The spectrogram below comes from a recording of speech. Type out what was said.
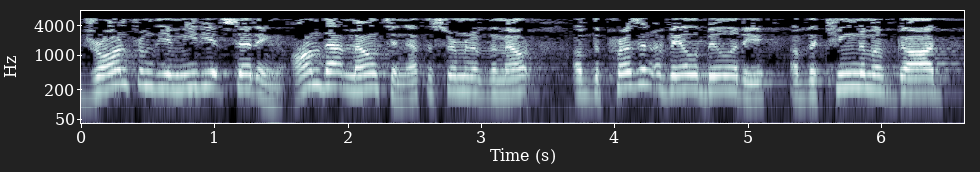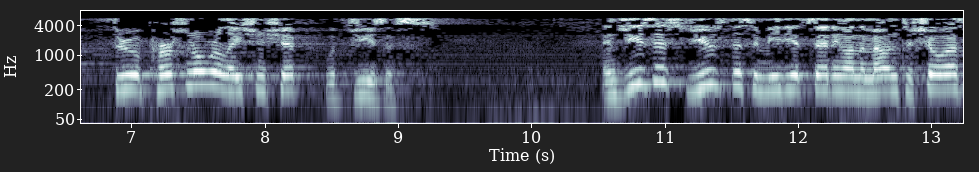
drawn from the immediate setting on that mountain at the Sermon of the Mount of the present availability of the kingdom of God through a personal relationship with Jesus. And Jesus used this immediate setting on the mountain to show us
